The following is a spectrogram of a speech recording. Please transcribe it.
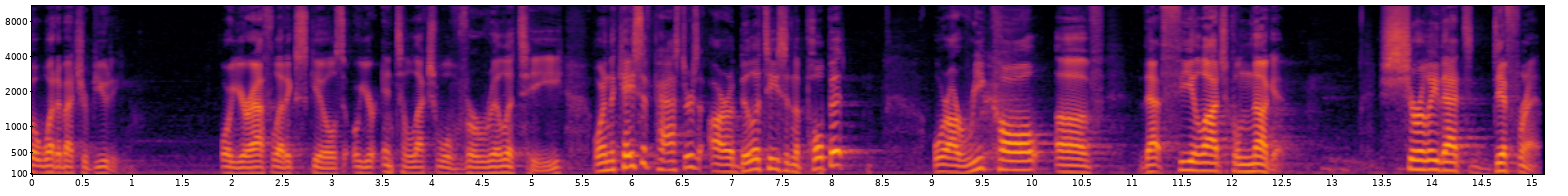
But what about your beauty? Or your athletic skills, or your intellectual virility, or in the case of pastors, our abilities in the pulpit, or our recall of that theological nugget. Surely that's different.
